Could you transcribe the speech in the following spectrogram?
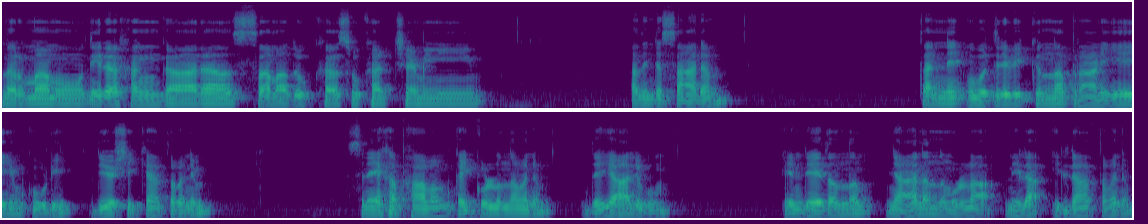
നിർമ്മമോ നിരഹങ്കാര സമദുഃഖസുഖക്ഷമീ അതിന്റെ സാരം തന്നെ ഉപദ്രവിക്കുന്ന പ്രാണിയെയും കൂടി ദ്വേഷിക്കാത്തവനും സ്നേഹഭാവം കൈക്കൊള്ളുന്നവനും ദയാലുവും എന്റേതെന്നും ഞാനെന്നുമുള്ള നില ഇല്ലാത്തവനും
